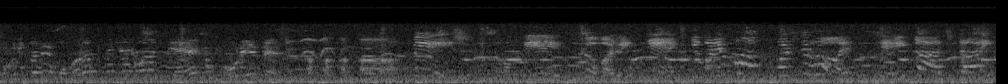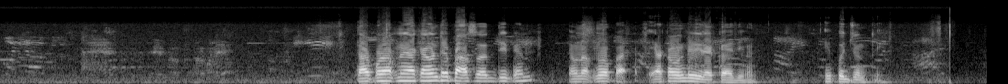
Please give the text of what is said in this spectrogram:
তারপর আপনার অ্যাকাউন্টের পাসওয়ার্ড দিবেন, এবং আপনার অ্যাকাউন্টে ডিলিট করে দিবেন, এই পর্যন্তই।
